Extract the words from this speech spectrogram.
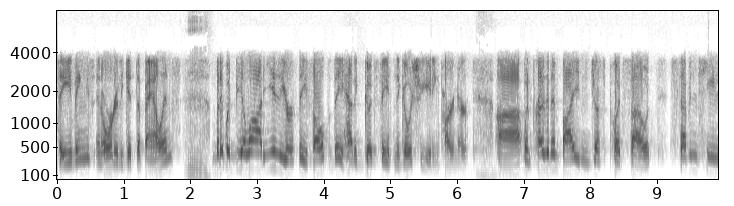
savings in order to get the balance, mm. but it would be a lot easier if they felt that they had a good faith negotiating partner. Uh, when President Biden just puts out $17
